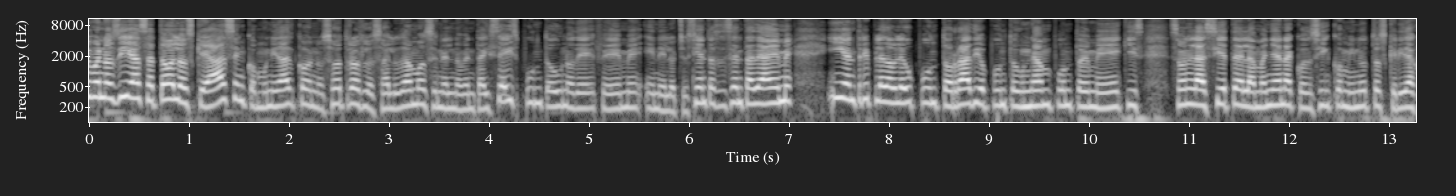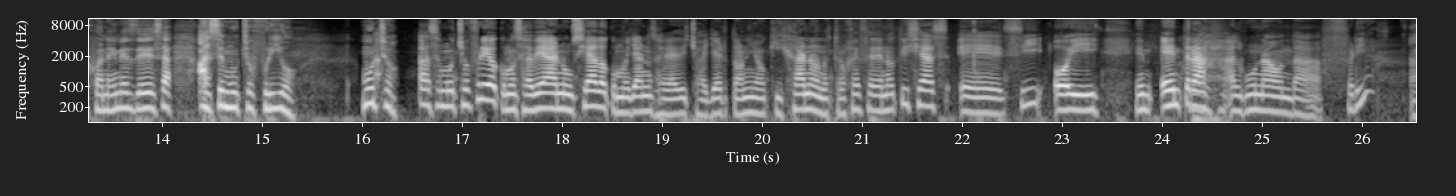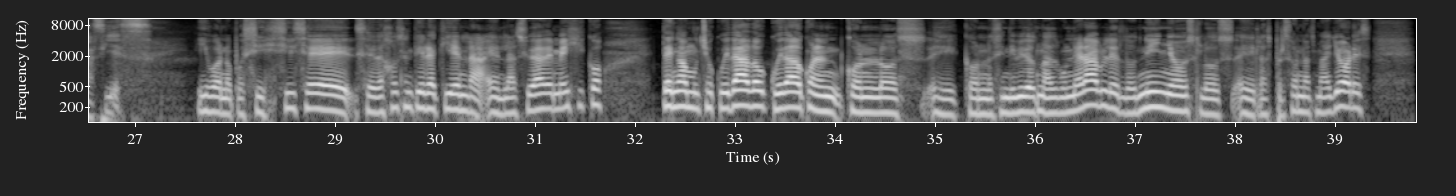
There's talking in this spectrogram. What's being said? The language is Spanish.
Muy buenos días a todos los que hacen comunidad con nosotros. Los saludamos en el 96.1 de FM, en el 860 de AM y en www.radio.unam.mx. Son las 7 de la mañana con 5 minutos, querida Juana Inés de esa. Hace mucho frío. Mucho. Hace mucho frío, como se había anunciado, como ya nos había dicho ayer Tonio Quijano, nuestro jefe de noticias. Eh, sí, hoy em, entra alguna onda fría. Así es y bueno, pues sí, sí se, se dejó sentir aquí en la, en la Ciudad de México. Tenga mucho cuidado, cuidado con, con los, eh, con los individuos más vulnerables, los niños, los, eh, las personas mayores,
